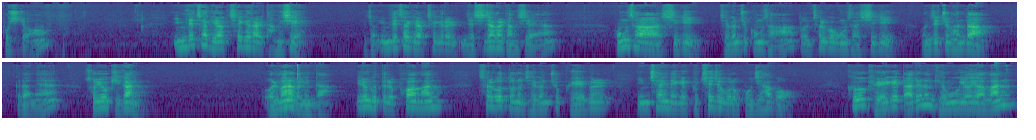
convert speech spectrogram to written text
보시죠. 임대차 계약 체결할 당시에, 그죠? 임대차 계약 체결을 이제 시작할 당시에 공사 시기, 재건축 공사 또는 철거 공사 시기 언제쯤 한다. 그 다음에 소요 기간 얼마나 걸린다. 이런 것들을 포함한 철거 또는 재건축 계획을 임차인에게 구체적으로 고지하고 그 계획에 따르는 경우여야만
